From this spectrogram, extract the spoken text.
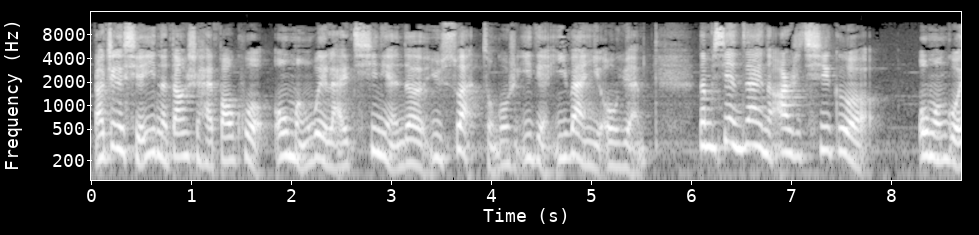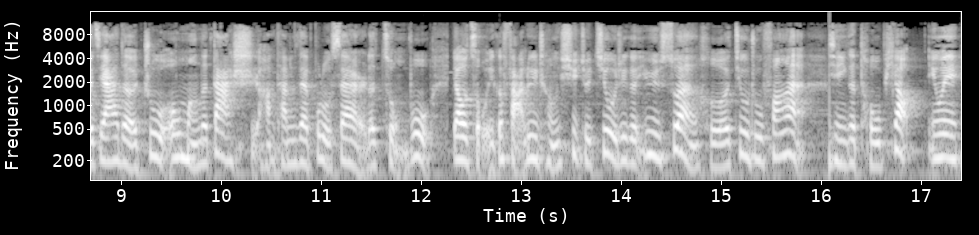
然后这个协议呢，当时还包括欧盟未来七年的预算，总共是一点一万亿欧元。那么现在呢，二十七个。欧盟国家的驻欧盟的大使哈，他们在布鲁塞尔的总部要走一个法律程序，就就这个预算和救助方案进行一个投票。因为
